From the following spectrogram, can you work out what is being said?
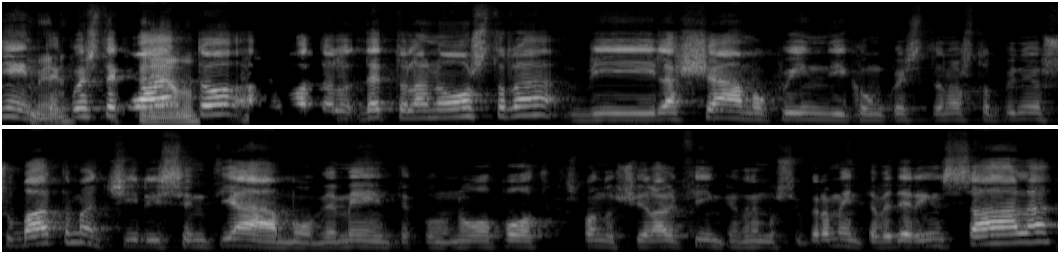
Niente, Bene, questo è quanto, abbiamo detto la nostra, vi lasciamo quindi con questa nostra opinione su Batman, ci risentiamo ovviamente con un nuovo podcast quando uscirà il film che andremo sicuramente a vedere in sala,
